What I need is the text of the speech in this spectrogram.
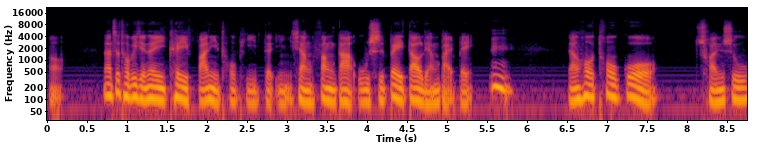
哦，那这头皮检测仪可以把你头皮的影像放大五十倍到两百倍，嗯，然后透过传输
